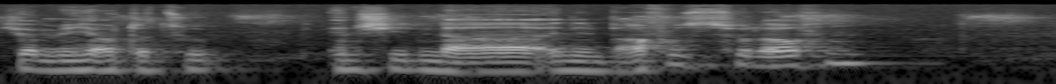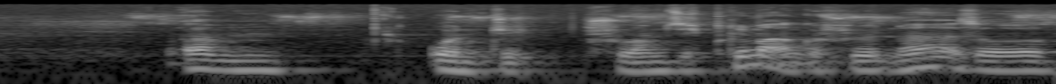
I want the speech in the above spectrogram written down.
ich habe mich auch dazu entschieden, da in den Barfuß zu laufen. Ähm, und die Schuhe haben sich prima angefühlt. Ne? Also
